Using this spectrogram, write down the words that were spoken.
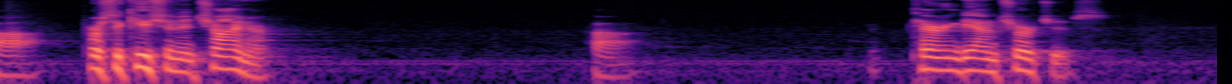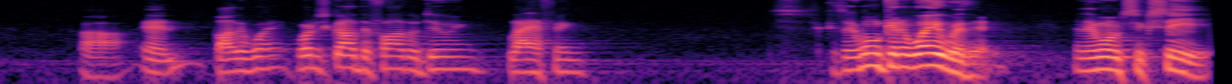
uh, persecution in China, uh, tearing down churches. Uh, and by the way, what is God the Father doing? Laughing. Because they won't get away with it and they won't succeed.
